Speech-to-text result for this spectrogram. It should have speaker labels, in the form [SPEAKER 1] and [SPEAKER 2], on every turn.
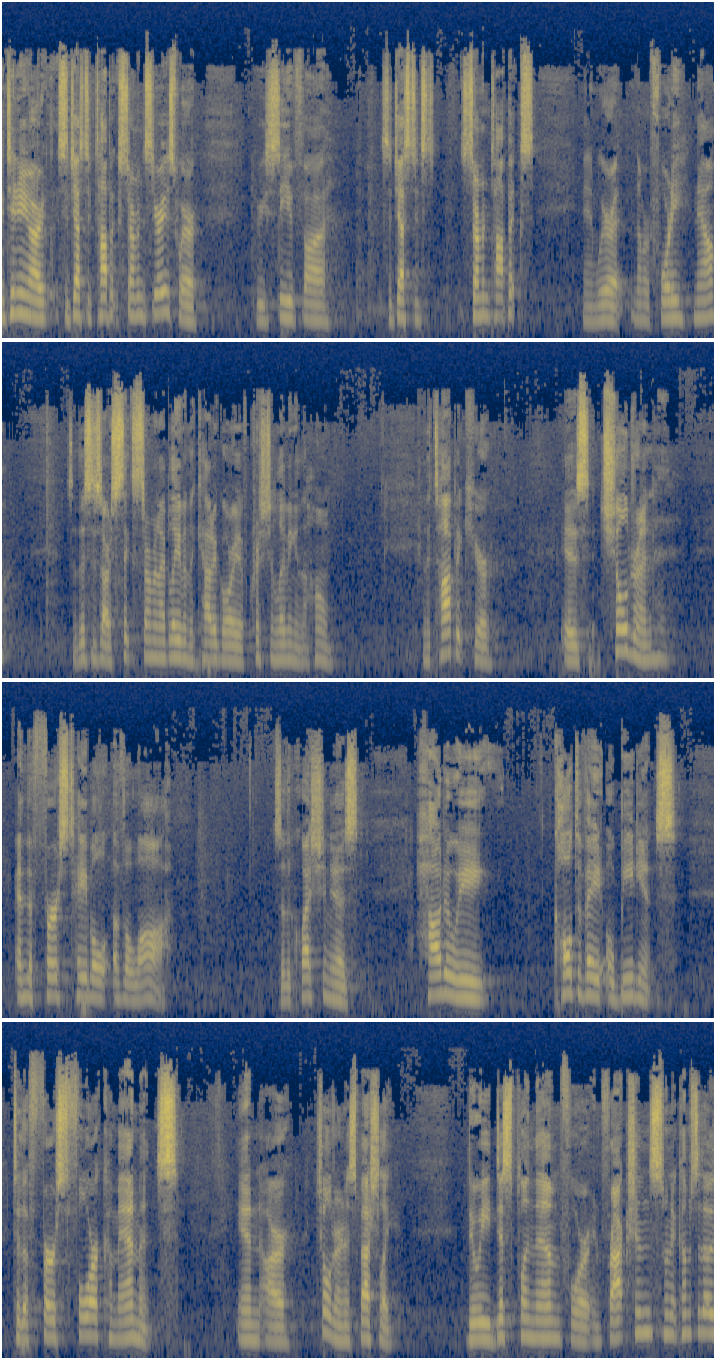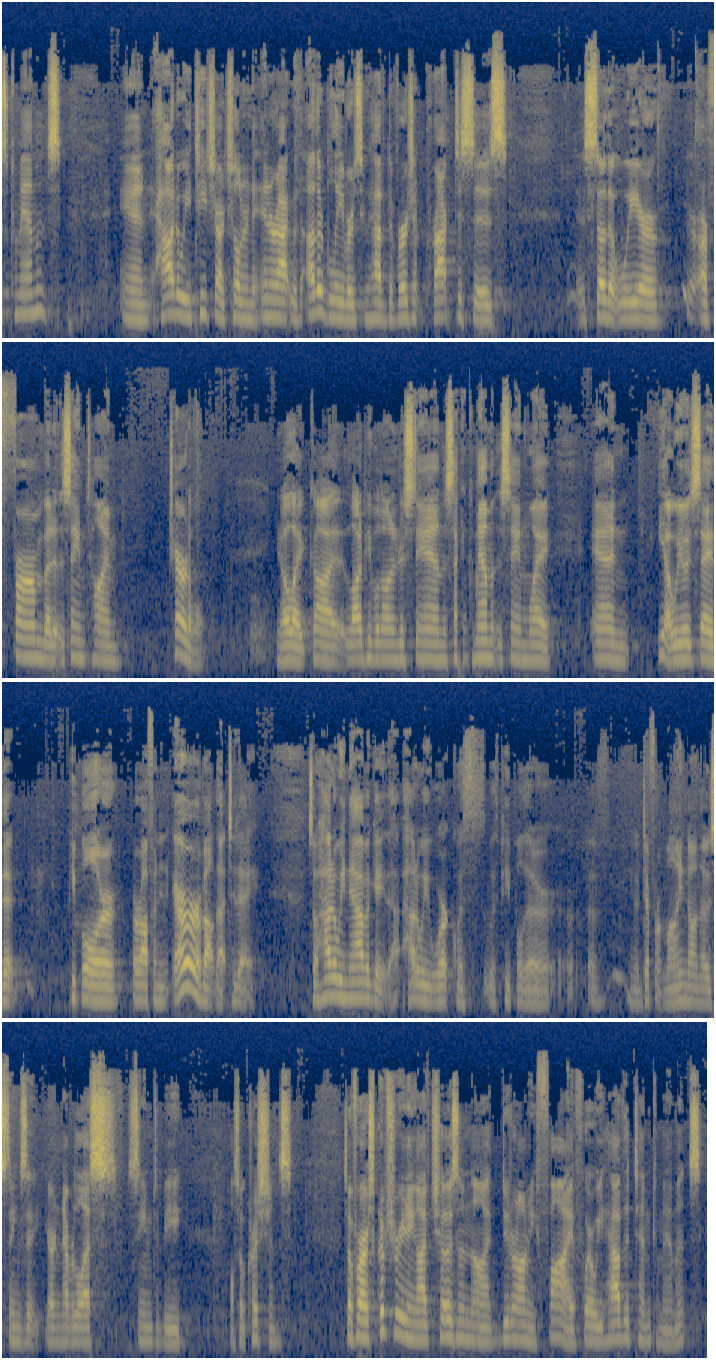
[SPEAKER 1] continuing our suggested topic sermon series where we receive uh, suggested sermon topics, and we're at number 40 now. So, this is our sixth sermon, I believe, in the category of Christian living in the home. And the topic here is children and the first table of the law. So, the question is how do we cultivate obedience to the first four commandments in our children, especially? Do we discipline them for infractions when it comes to those commandments? And how do we teach our children to interact with other believers who have divergent practices so that we are, are firm but at the same time charitable? You know, like uh, a lot of people don't understand the second commandment the same way. And, you know, we would say that people are, are often in error about that today. So, how do we navigate that? How do we work with, with people that are of you know, different mind on those things that are nevertheless seem to be also Christians? So, for our scripture reading, I've chosen uh, Deuteronomy 5, where we have the Ten Commandments,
